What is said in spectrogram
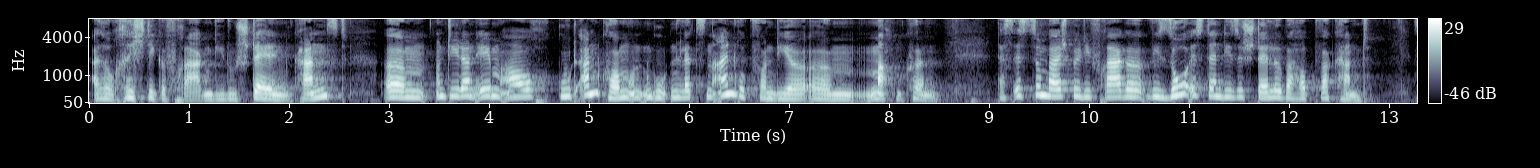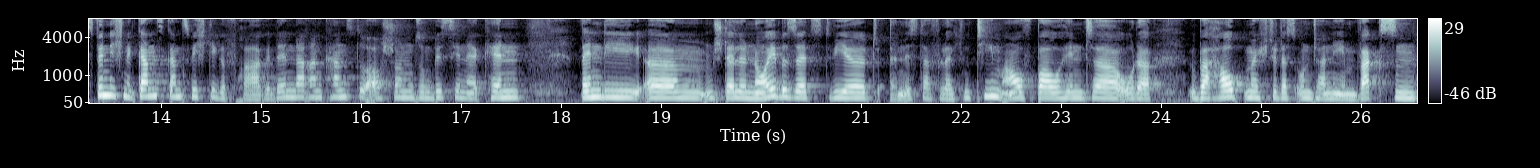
also richtige Fragen, die du stellen kannst, ähm, und die dann eben auch gut ankommen und einen guten letzten Eindruck von dir ähm, machen können. Das ist zum Beispiel die Frage, wieso ist denn diese Stelle überhaupt vakant? Das finde ich eine ganz, ganz wichtige Frage, denn daran kannst du auch schon so ein bisschen erkennen, wenn die ähm, Stelle neu besetzt wird, dann ist da vielleicht ein Teamaufbau hinter oder überhaupt möchte das Unternehmen wachsen.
